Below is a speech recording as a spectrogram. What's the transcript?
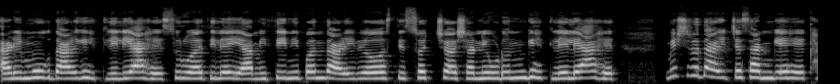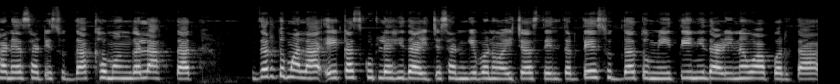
आणि मूग डाळ घेतलेली आहे. सुरुवातीला या मी तिन्ही पण डाळी व्यवस्थित स्वच्छ अशा निवडून घेतलेल्या आहेत. मिश्र डाळीचे सांडगे हे खाण्यासाठी सुद्धा खमंग लागतात. जर तुम्हाला एकाच कुठल्याही डाळीचे सांडगे बनवायचे असतील तर ते सुद्धा तुम्ही तिन्ही डाळी न वापरता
